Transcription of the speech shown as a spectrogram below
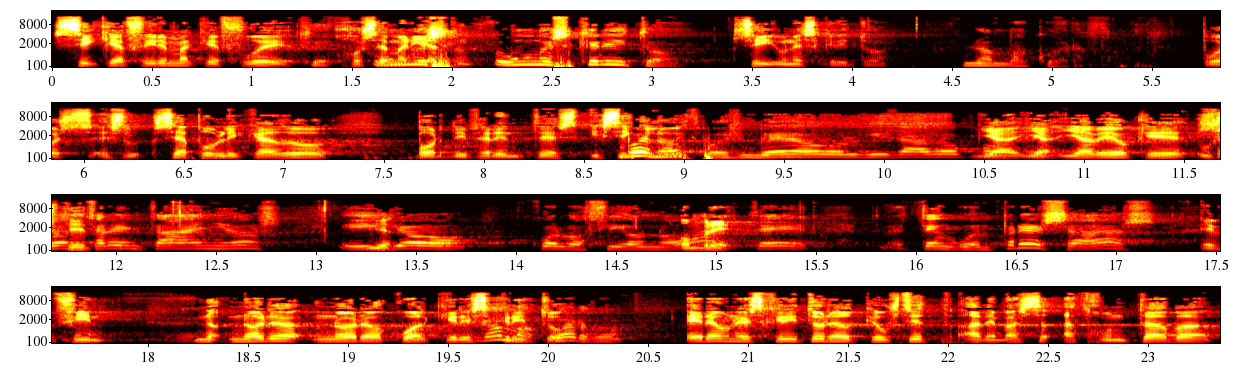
sí que afirma que fue José un, María. es- un escrito, Sí, un escrito. no me acuerdo. Pues es- se ha publicado por diferentes. Y sí que lo pues me he olvidado. ya, ya, ya veo que usted. Son 30 años y Ya. yo colecciono Hombre. arte, tengo empresas. En fin, no, no era, no era cualquier No me escrito. acuerdo. Era un escrito en el que usted además adjuntaba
